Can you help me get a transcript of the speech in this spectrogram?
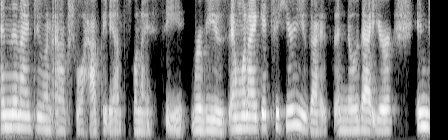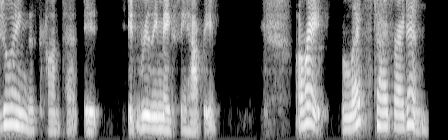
And then I do an actual happy dance when I see reviews and when I get to hear you guys and know that you're enjoying this content. It it really makes me happy. All right, let's dive right in.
